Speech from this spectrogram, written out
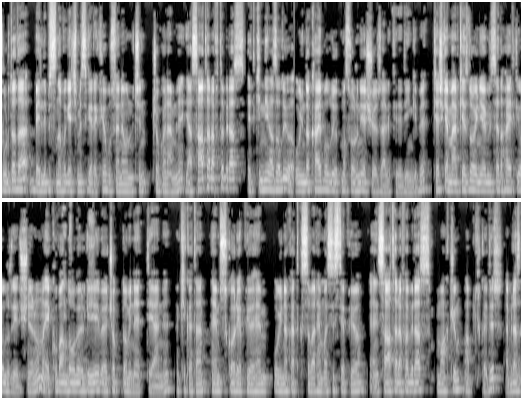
burada da belli bir sınavı geçmesi gerekiyor. Bu sene onun için çok önemli. Ya sağ tarafta biraz etkinliği azalıyor. Oyunda kaybolma sorunu yaşıyor özellikle dediğin gibi. Keşke merkezde oynayabilse daha etkili olur diye düşünüyorum ama Ekuban da o bölgeyi böyle çok domine etti yani. Hakikaten hem skor yapıyor hem oyuna katkısı var hem asist yapıyor. Yani sağ tarafa biraz mahkum Abdülkadir. Ya biraz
